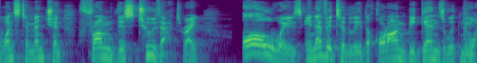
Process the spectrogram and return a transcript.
wants to mention from this to that, right? Always, inevitably, the Quran begins with Nuh.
